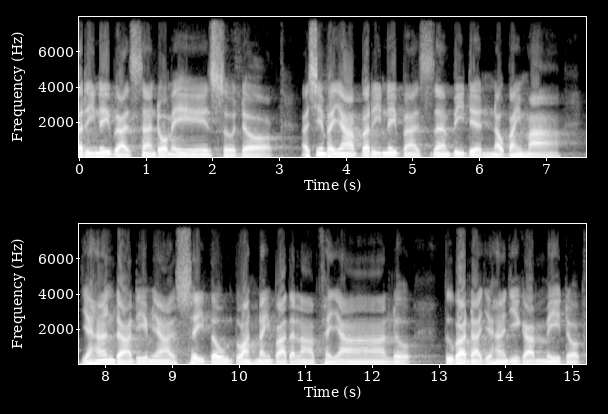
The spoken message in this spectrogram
ပရိနိဗ္ဗာန်စံတော့မယ်ဆိုတော့အရှင်ဘုရားပရိနိဗ္ဗာန်စံပြီးတဲ့နောက်ပိုင်းမှာယဟန္တာတွေများစိတ်သုံးသွားနိုင်ပါသလားဖယားလို့သူပါဒယဟန်ကြီးကမေးတော့ဖ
